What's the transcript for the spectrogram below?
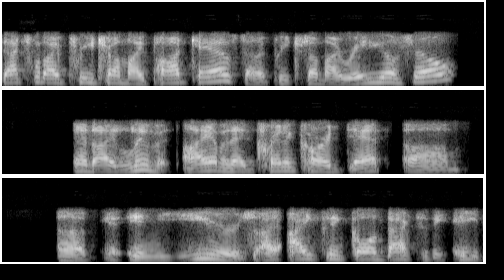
that's what I preach on my podcast and I preach on my radio show, and I live it. I haven't had credit card debt um, uh, in years. I, I think going back to the 80s.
